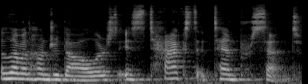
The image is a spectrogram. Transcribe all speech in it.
$1,100 is taxed at 10%.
